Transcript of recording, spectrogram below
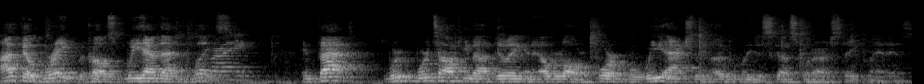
I feel great because we have that in place. Right. In fact, we're, we're talking about doing an elder law report where we actually openly discuss what our estate plan is.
